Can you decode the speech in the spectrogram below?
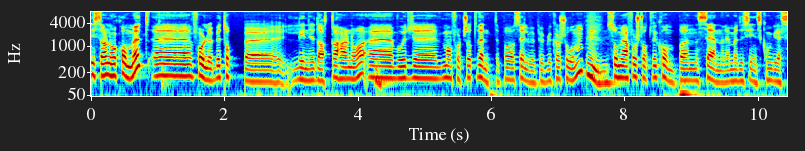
Disse har nå kommet. Eh, foreløpig topplinjedata her nå, eh, hvor eh, man fortsatt venter på selve publikasjonen. Mm. Som jeg har forstått vil komme på en senere medisinsk kongress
